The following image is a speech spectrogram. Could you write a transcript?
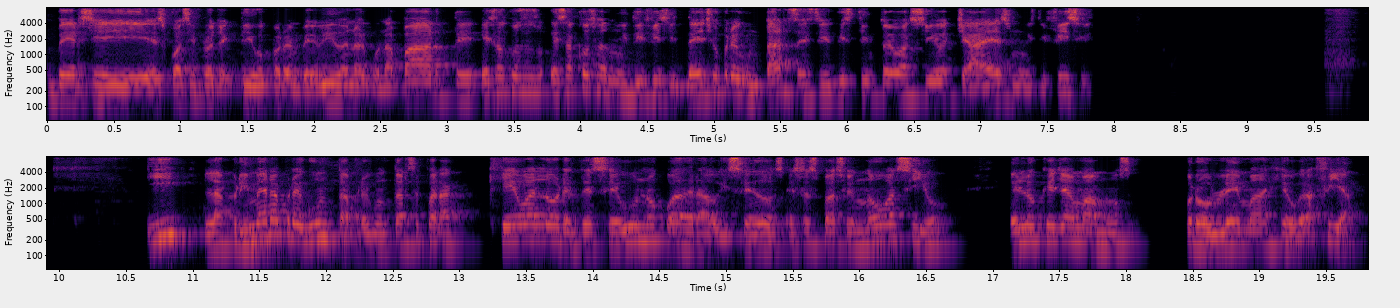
ver si es cuasi proyectivo pero embebido en alguna parte. Esas cosas, esa cosa es muy difícil. De hecho, preguntarse si es distinto de vacío ya es muy difícil. Y la primera pregunta, preguntarse para qué valores de C1 cuadrado y C2, ese espacio no vacío, es lo que llamamos problema de geografía.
